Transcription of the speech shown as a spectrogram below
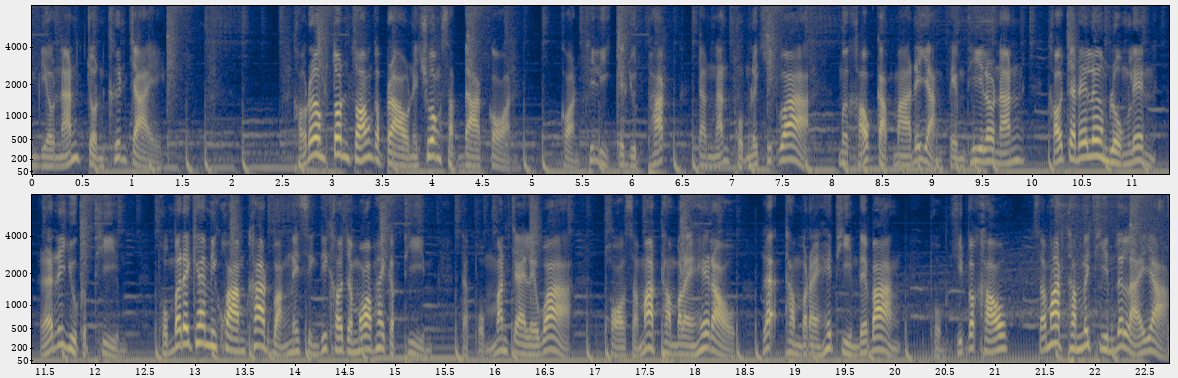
มเดียวนั้นจนขึ้นใจ เขาเริ่มต้นซ้อมกับเราในช่วงสัปดาห์ก่อน ก่อนที่ลีกจะหยุดพัก ดังนั้นผมเลยคิดว่า เมื่อเขากลับมาได้อย่างเต็มที่แล้วนั้น เขาจะได้เริ่มลงเล่น และได้อยู่กับทีม ผมไม่ได้แค่มีความคาดหวังในสิ่งที่เขาจะมอบให้กับทีม แต่ผมมั่นใจเลยว่า พอสามารถทำอะไรให้เรา และทำอะไรให้ทีมได้บ้าง ผมคิดว่าเขาสามารถทำให้ทีมได้หลายอย่าง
